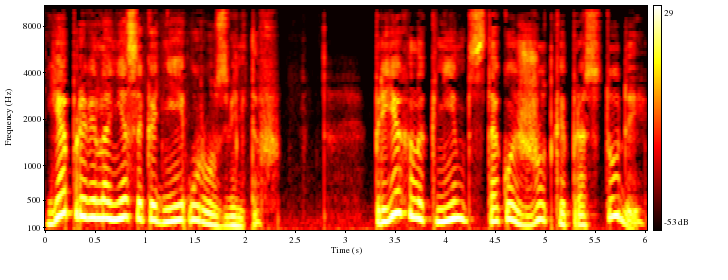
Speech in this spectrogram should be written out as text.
Я провела несколько дней у Рузвельтов. Приехала к ним с такой жуткой простудой,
